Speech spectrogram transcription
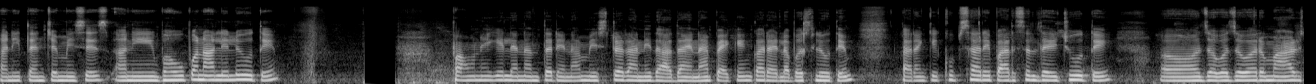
आणि त्यांचे मिसेस आणि भाऊ पण आलेले होते. पाहुणे गेल्यानंतर आहे ना मिस्टर आणि दादा आहे ना पॅकिंग करायला बसले होते. कारण की खूप सारे पार्सल द्यायचे होते. जवळजवळ मार्च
